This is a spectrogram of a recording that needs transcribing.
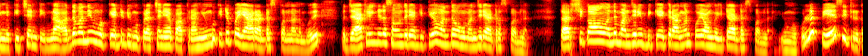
எங்கள் கிச்சன் டீமில் அதை வந்து இவங்க கேட்டுட்டு இவங்க பிரச்சனையாக பார்க்குறாங்க இவங்க கிட்ட இப்போ யார் அட்ரஸ் பண்ணலான்னு போது இப்போ ஜாக்லின் கிட்ட சௌந்தர்யா கிட்டேயும் வந்து அவங்க மஞ்சரி அட்ரஸ் பண்ணல. தர்ஷிகாவும் வந்து மஞ்சரி இப்படி கேட்குறாங்கன்னு போய் அவங்க கிட்ட அட்ரஸ் பண்ணல. இவங்கக்குள்ளே பேசிகிட்டு இருக்காங்க.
